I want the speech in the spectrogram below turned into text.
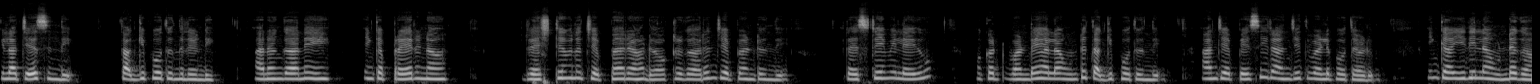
ఇలా చేసింది. తగ్గిపోతుందిలేండి. అనగానే ఇంకా ప్రేరణ రెస్ట్ ఏమైనా చెప్పారా డాక్టర్ గారు అని చెప్పి అంటుంది రెస్ట్ ఏమీ లేదు ఒక వన్ డే అలా ఉంటే తగ్గిపోతుంది అని చెప్పేసి రంజిత్ వెళ్ళిపోతాడు. ఇంకా ఇది ఇలా ఉండగా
